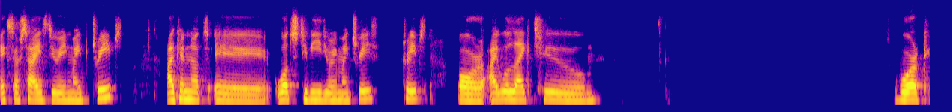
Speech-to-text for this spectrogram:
exercise during my trips. I cannot uh, watch TV during my tri trips, or I would like to work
